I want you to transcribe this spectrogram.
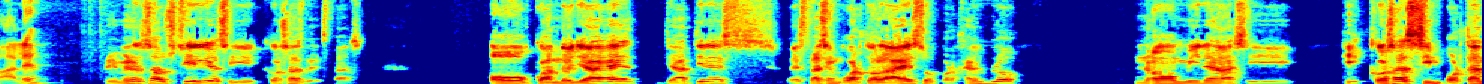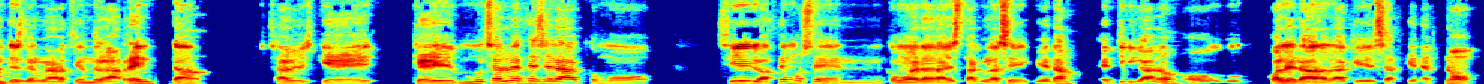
Vale. Primeros auxilios y cosas de estas. O cuando ya, ya tienes, estás en cuarto de la ESO, por ejemplo, nóminas y, y cosas importantes, declaración de la renta, ¿sabes? Que, que muchas veces era como Sí, lo hacemos en, ¿cómo era esta clase que era? Ética, ¿no? ¿O cuál era la que se hacía? No.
